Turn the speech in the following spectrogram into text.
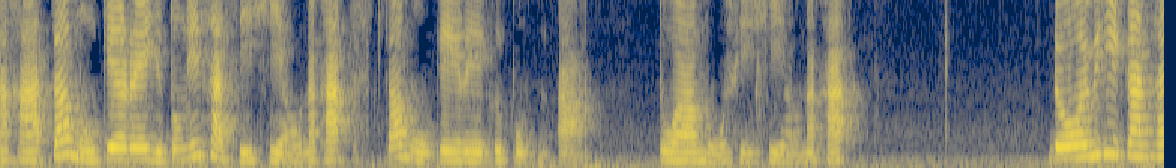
นะคะ เจ้าหมูเกเรอยู่ตรงนี้ค่ะสีเขียวนะคะ เจ้าหมูเกเรคือปุ่มตัวหมูสีเขียวนะคะ โดยวิธีการใช้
